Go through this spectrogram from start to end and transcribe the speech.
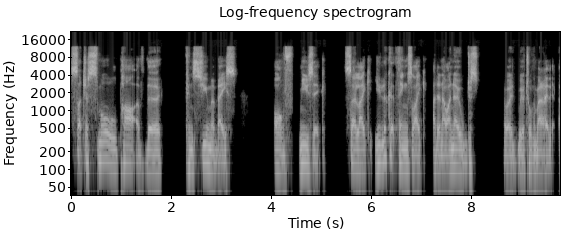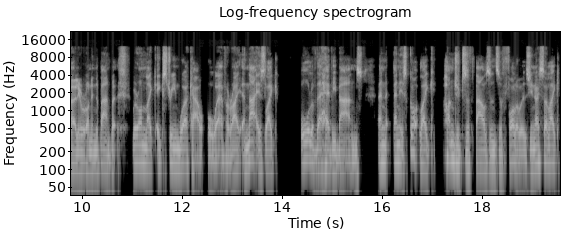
such a small part of the consumer base of music. So, like, you look at things like, I don't know, I know just we were talking about it earlier on in the band, but we're on like extreme workout or whatever, right? And that is like all of the heavy bands. And and it's got like hundreds of thousands of followers, you know? So like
